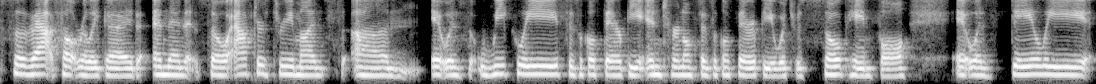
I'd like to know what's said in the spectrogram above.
so that felt really good. And then so after three months um, it was weekly physical therapy internal physical therapy which was so painful. It was daily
